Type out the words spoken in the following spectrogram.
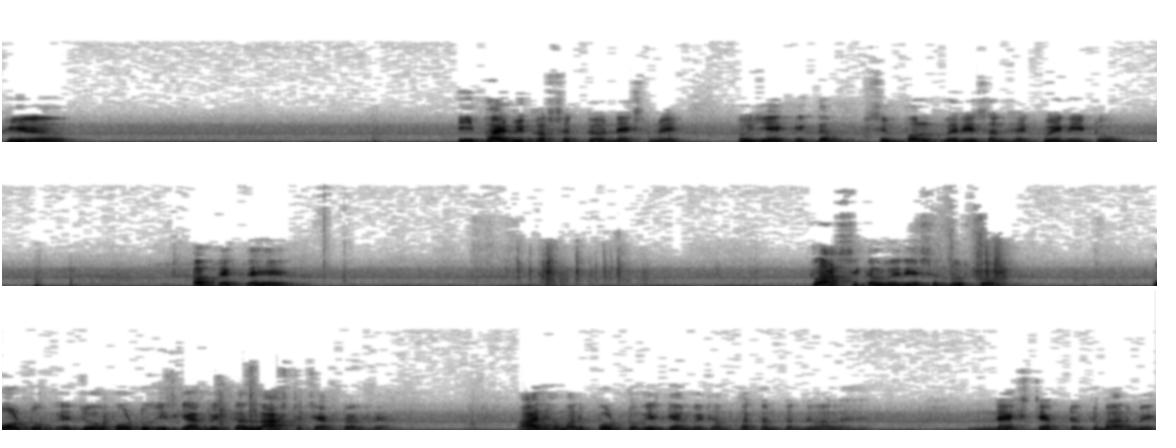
फिर ई e फाइव भी कर सकते हो नेक्स्ट में। तो ये एकदम सिंपल वेरिएशन है क्वेन ई टू अब देखते हैं। क्लासिकल वेरिएशन दोस्तों पोर्टु जो पोर्टुगीज गैम्बिट का लास्ट चैप्टर है। आज हमारे पोर्टुगीज गैम्बिट हम खत्म करने वाले हैं। नेक्स्ट चैप्टर के बारे में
